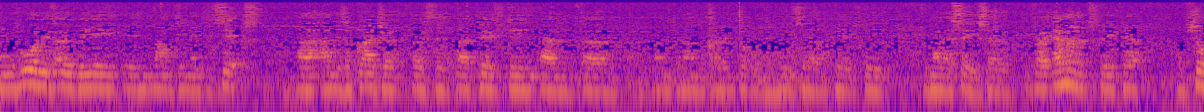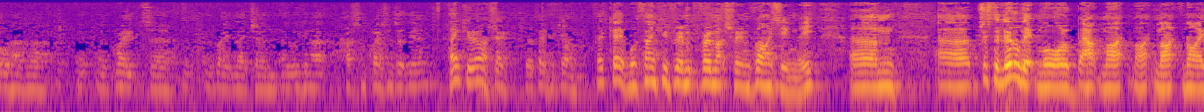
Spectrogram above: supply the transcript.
he was awarded OBE in 1986 uh, and is a graduate, both of uh, PhD and, uh, and, and undergraduate, he's a PhD from LSE. So, a very eminent speaker. I'm sure we'll have a, a, a great, uh, a great lecture, and we're going to have some questions at the end. Thank you very much. Okay, so thank you, John. Okay, well, thank you very, very much for inviting me. Um, uh, just a little bit more about my, my, my, my,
